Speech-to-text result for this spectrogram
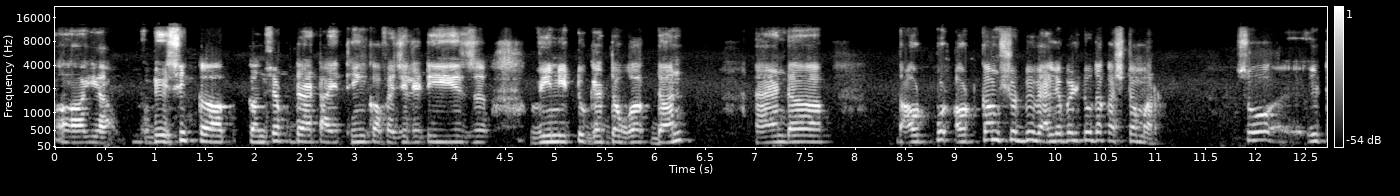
Uh, yeah, basic uh, concept that I think of agility is uh, we need to get the work done, and uh, the output outcome should be valuable to the customer. So it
